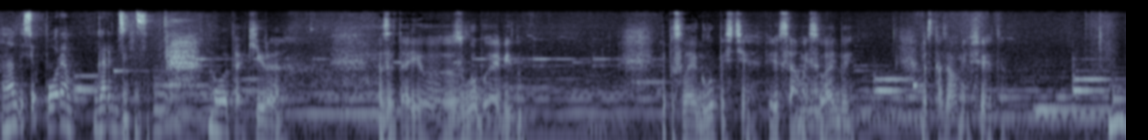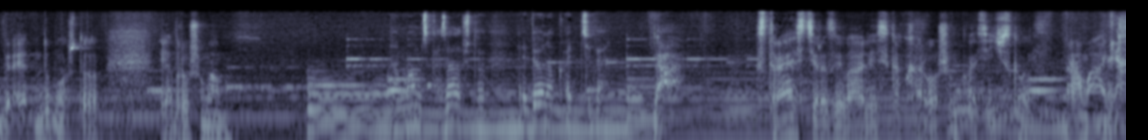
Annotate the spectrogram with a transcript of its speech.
Она до сих пор им гордится. Ну вот, а Кира затаила злобу и обиду. И по своей глупости перед самой свадьбой рассказал мне все это. Ну, вероятно, думала, что я брошу маму. А мама сказала, что ребенок от тебя. Да. Страсти развивались, как в хорошем классическом романе.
